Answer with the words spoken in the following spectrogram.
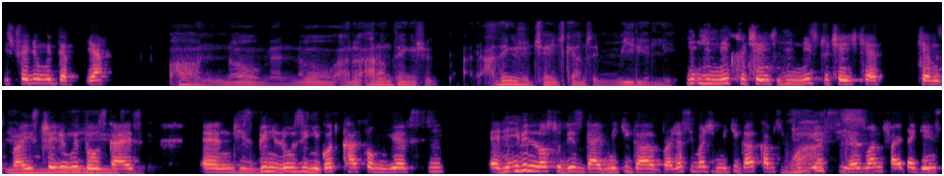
he's training with them. Yeah, Oh no, man, no. I don't I don't think it should. I think it should change camps immediately. he, he needs to change. He needs to change camp, camps, bro. He's training with those guys, and he's been losing. He got cut from UFC, and he even lost to this guy, Mickey Gall, bro. Just imagine Mickey Gall comes to UFC, has one fight against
